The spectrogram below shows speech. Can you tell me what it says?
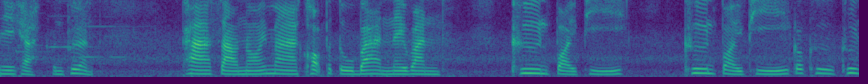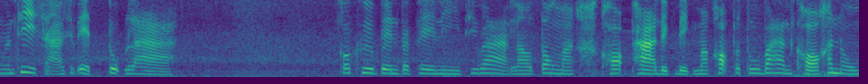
นี่ค่ะเพื่อนๆ พาสาวน้อยมาเคาะประตูบ้านในวันคืนปล่อยผี คืนปล่อยผีก็คือคืนวันที่ 31 ตุลา ก็คือเป็นประเพณีที่ว่าเราต้องมาเคาะพาเด็กๆ มาเคาะประตูบ้านขอขนม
